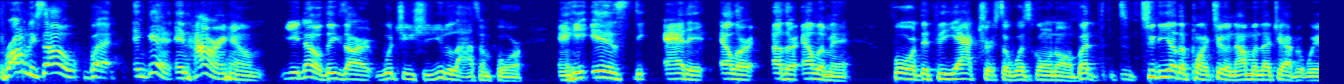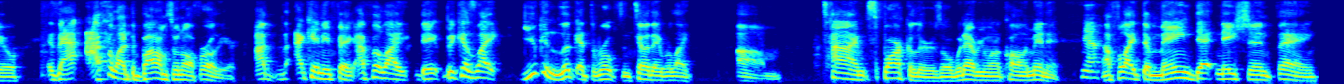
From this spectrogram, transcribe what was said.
probably so. But again, in hiring him, you know, these are what you should utilize him for, and he is the added eller- other element for the theatrics of what's going on. But to the other point too, and I'm gonna let you have it, Will, is that I feel like the bombs went off earlier. I I can't even fake. I feel like they because like you can look at the ropes and tell they were like um time sparklers or whatever you want to call them in it. Yeah. I feel like the main detonation thing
